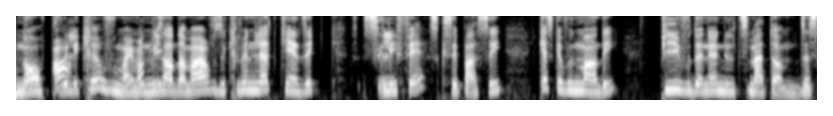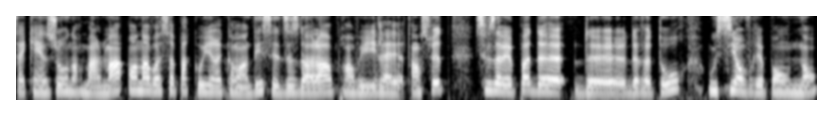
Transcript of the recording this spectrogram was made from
Non, vous Ah! pouvez l'écrire vous-même. Une mise en demeure, vous écrivez une lettre qui indique les faits, ce qui s'est passé, qu'est-ce que vous demandez, puis vous donnez un ultimatum, 10 à 15 jours normalement. On envoie ça par courrier recommandé, c'est 10 dollars pour envoyer la lettre. Ensuite, si vous n'avez pas de, de, de retour ou si on vous répond non,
